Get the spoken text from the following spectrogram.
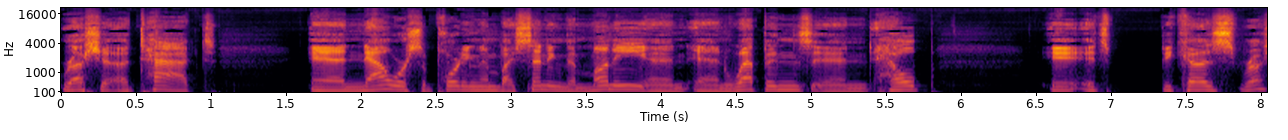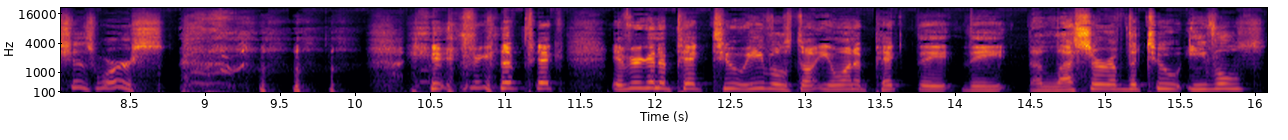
Russia attacked? And now we're supporting them by sending them money and, and weapons and help. It's because Russia's worse. if you're gonna pick if you're gonna pick two evils, don't you want to pick the, the, the lesser of the two evils?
